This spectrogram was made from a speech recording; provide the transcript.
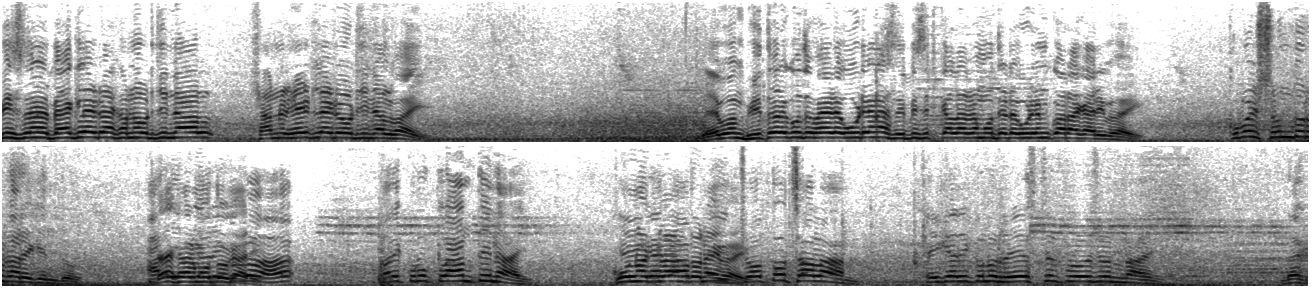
পিছনের ব্যাকলাইট এখন অরিজিনাল সামনের হেডলাইট অরিজিনাল ভাই। এবং ভিতরে কিন্তু ভাই এটা উডেন আছে বিসিট কালারের মধ্যে এটা উডেন করা গাড়ি ভাই। খুবই সুন্দর গাড়ি কিন্তু। দেখার মতো গাড়ি। মানে কোনো ক্লান্তি নাই। কোনো ক্লান্ত নাই ভাই। যত চালান এই গাড়ি কোনো রেস্টের প্রয়োজন নাই। দেখ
